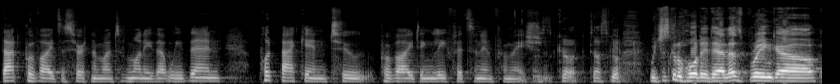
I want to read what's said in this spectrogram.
that provides a certain amount of money that we then put back into providing leaflets and information. That's good. That's good. We're just going to hold it there. Let's bring uh,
